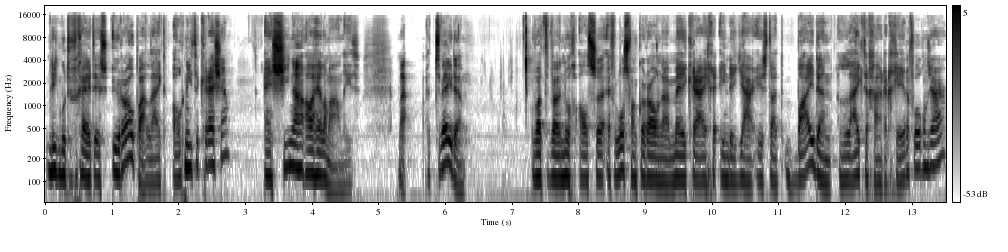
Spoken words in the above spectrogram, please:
niet moeten vergeten is, Europa lijkt ook niet te crashen. En China al helemaal niet. Nou, het tweede, wat we nog als uh, even los van corona meekrijgen in dit jaar, is dat Biden lijkt te gaan regeren volgend jaar.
